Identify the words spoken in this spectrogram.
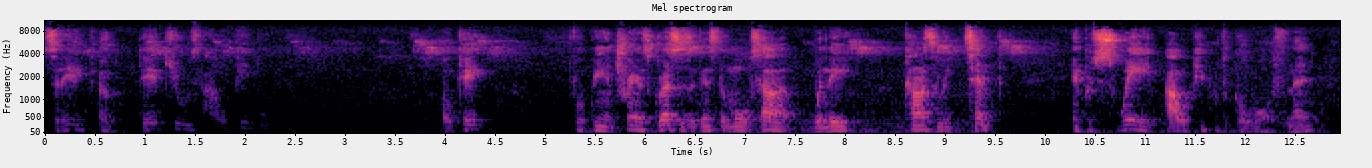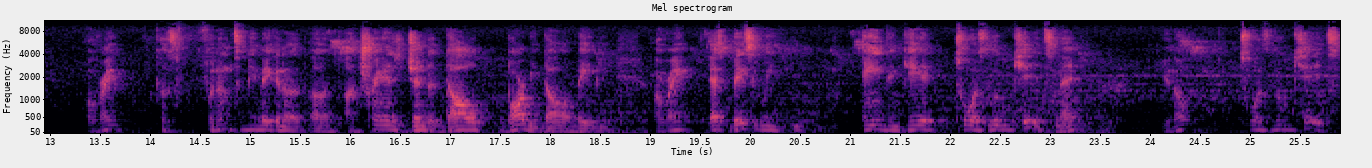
So they uh, they accuse our people, okay, for being transgressors against the Most High when they constantly tempt and persuade our people to go off, man. All right? Because for them to be making a, a, a transgender doll, Barbie doll baby, all right, that's basically aimed and geared towards little kids, man. You know, towards little kids.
